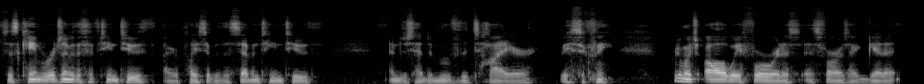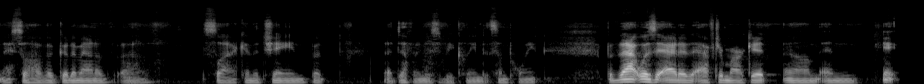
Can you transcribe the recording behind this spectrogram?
So this came originally with a 15 tooth. I replaced it with a 17 tooth and just had to move the tire basically pretty much all the way forward as, as far as I can get it. And I still have a good amount of uh, slack in the chain, but that definitely needs to be cleaned at some point. But that was added aftermarket um, and it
